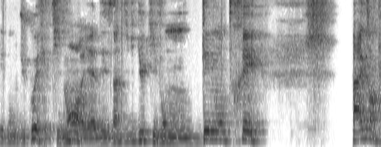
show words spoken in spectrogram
Et donc du coup, effectivement, il y a des individus qui vont démontrer par exemple,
